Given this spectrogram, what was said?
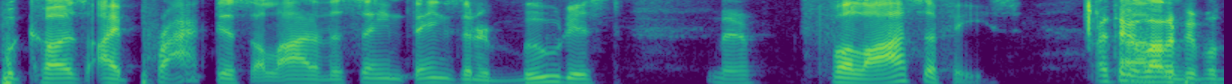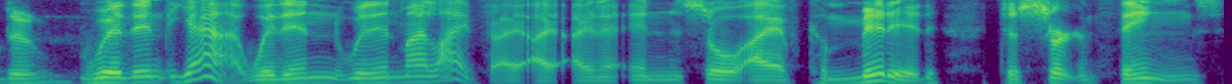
because I practice a lot of the same things that are Buddhist there. Philosophies I think a lot of Um, people do. within yeah within within my life I, I I and so I have committed to certain things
